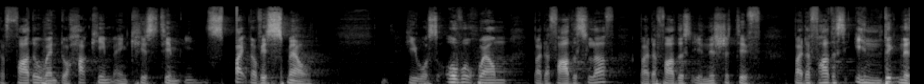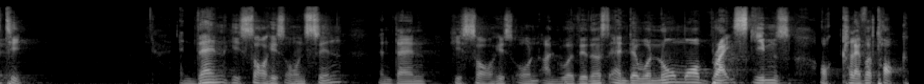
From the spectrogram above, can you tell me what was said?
the father went to hug him and kissed him in spite of his smell. He was overwhelmed by the father's love, by the father's initiative, by the father's indignity. And then he saw his own sin, and then he saw his own unworthiness, and there were no more bright schemes or clever talk.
